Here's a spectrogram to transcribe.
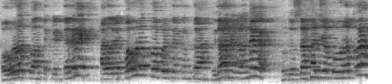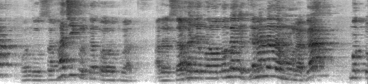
ಪೌರತ್ವ ಅಂತ ಕೇಳ್ತಾರೆ ಆದರೆ ಪೌರತ್ವ ಪಡೆತಕ್ಕಂತ ವಿಧಾನಗಳಂದಾಗ ಒಂದು ಸಹಜ ಪೌರತ್ವ, ಒಂದು ಸಹಜೀಕೃತ ಪೌರತ್ವ. ಅದರ ಸಹಜ ಪೌರತ್ವ ಅಂದಾಗ ಜನನದ ಮೂಲಕ ಮತ್ತು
